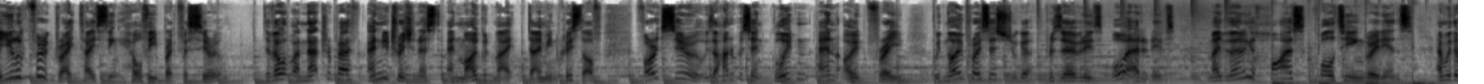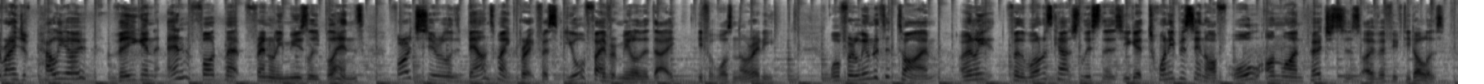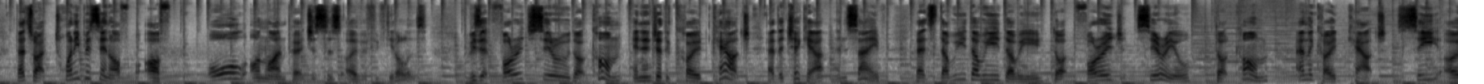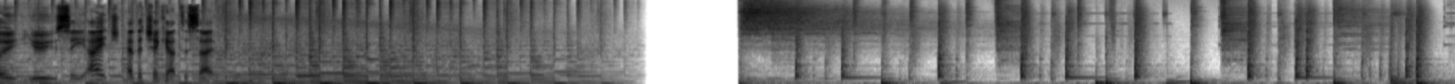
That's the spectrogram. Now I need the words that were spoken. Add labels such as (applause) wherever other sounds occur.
Are you looking for a great tasting, healthy breakfast cereal? Developed by naturopath and nutritionist and my good mate, Damien Christoph, Forage cereal is 100% gluten and oat free, with no processed sugar, preservatives, or additives, made with only the highest quality ingredients, and with a range of paleo, vegan, and FODMAP friendly muesli blends, Forage cereal is bound to make breakfast your favourite meal of the day, if it wasn't already. Well, for a limited time, only for the Wellness Couch listeners, you get 20% off all online purchases over $50. That's right, 20% off off all online purchases over $50. Visit foragecereal.com and enter the code COUCH at the checkout and save. That's www.foragecereal.com and the code COUCH, C O U C H, at the checkout to save.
